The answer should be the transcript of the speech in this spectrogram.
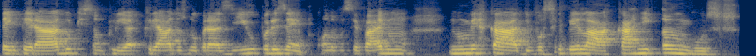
temperado, que são criados no Brasil. Por exemplo, quando você vai num, no mercado e você vê lá carne angus,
